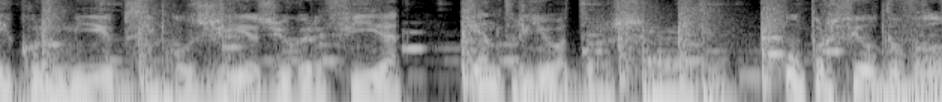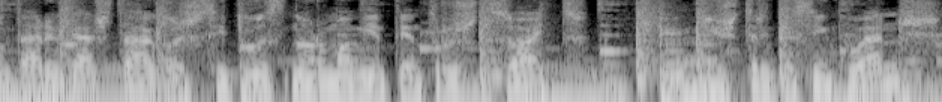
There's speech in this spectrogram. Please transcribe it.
economia, psicologia, geografia, entre outros. O perfil do voluntário Gastagos situa-se normalmente entre os 18 e os 35 anos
